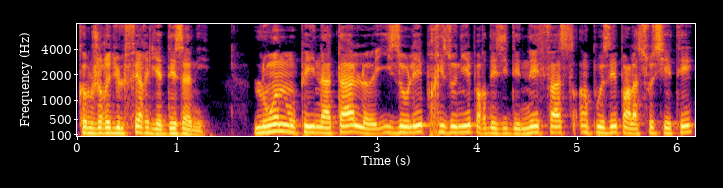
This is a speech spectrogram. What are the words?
comme j'aurais dû le faire il y a des années. Loin de mon pays natal, isolé, prisonnier par des idées néfastes imposées par la société,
